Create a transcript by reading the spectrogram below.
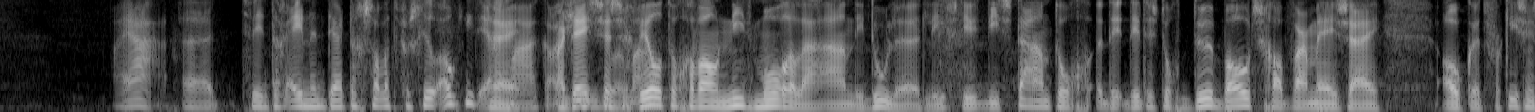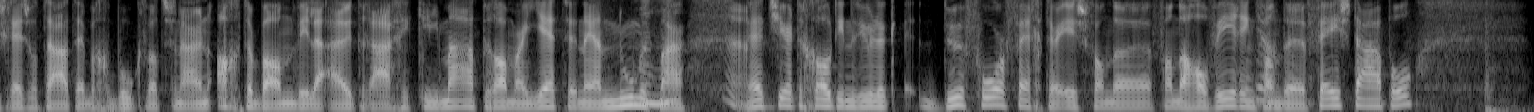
Maar ja, uh, 2031 zal het verschil ook niet echt nee, maken. maar D66 wil toch gewoon niet morrelen aan die doelen het liefst. Die, die staan toch, dit, dit, is toch de boodschap waarmee zij ook het verkiezingsresultaat hebben geboekt. Wat ze naar een achterban willen uitdragen. Klimaatdrammer, jetten, nou ja, noem het mm -hmm. maar. Ja. Tjeerd de Groot die natuurlijk de voorvechter is van de, van de halvering ja. van de veestapel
